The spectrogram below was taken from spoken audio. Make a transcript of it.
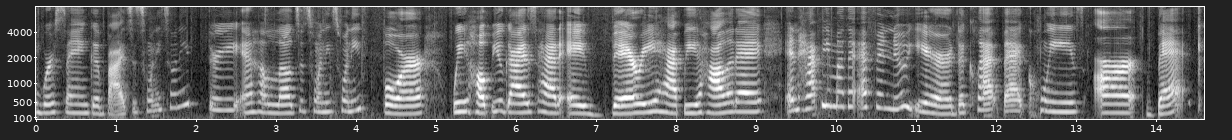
we're saying goodbye to 2023 and hello to 2024. We hope you guys had a very happy holiday and happy Mother effing New Year. The Clapback Queens are back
